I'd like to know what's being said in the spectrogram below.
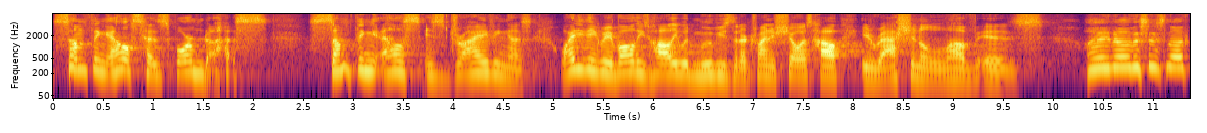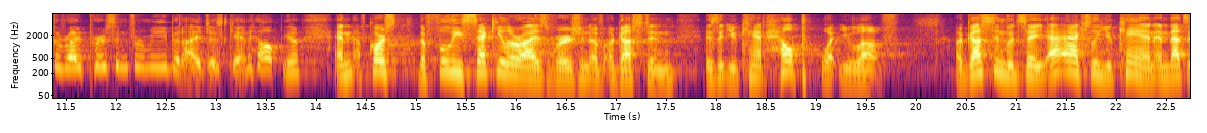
something else has formed us. Something else is driving us. Why do you think we have all these Hollywood movies that are trying to show us how irrational love is? I know this is not the right person for me, but I just can't help, you know. And of course, the fully secularized version of Augustine is that you can't help what you love. Augustine would say, actually, you can, and that's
